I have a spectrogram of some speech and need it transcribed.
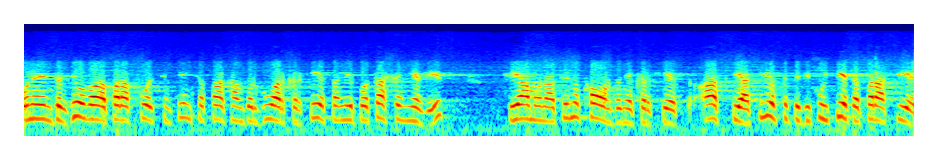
unë e ndëgjova parafolësin tim që tha kam dërguar kërkesa mirëpo tash e një vit Që jam unë aty nuk ka ndonjë kërkesë as e atij ose e dikujt tjetër për atje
